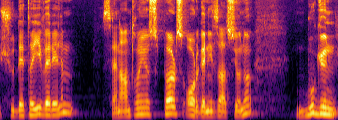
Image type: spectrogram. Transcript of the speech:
şu detayı verelim. San Antonio Spurs organizasyonu bugün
